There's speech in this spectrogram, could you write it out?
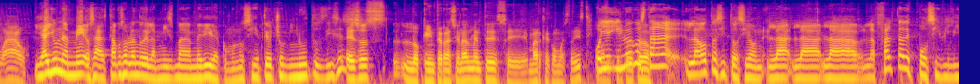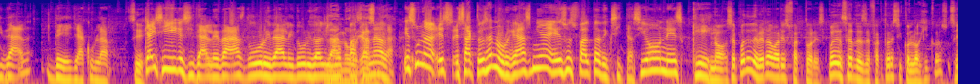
Wow. Y hay una, me o sea, estamos hablando de la misma medida, como unos 7, 8 minutos, dices. Eso es lo que internacionalmente se marca como estadística. Oye, y luego está la otra situación, la, la, la, la falta de posibilidad de eyacular. Sí. Que ahí sigues y le das duro y dale duro y dale y no pasa anorgasmia. nada. Es una, es exacto, es anorgasmia, eso es falta de excitación, es que. No, se puede deber a varios factores. Pueden ser desde factores psicológicos, ¿sí?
